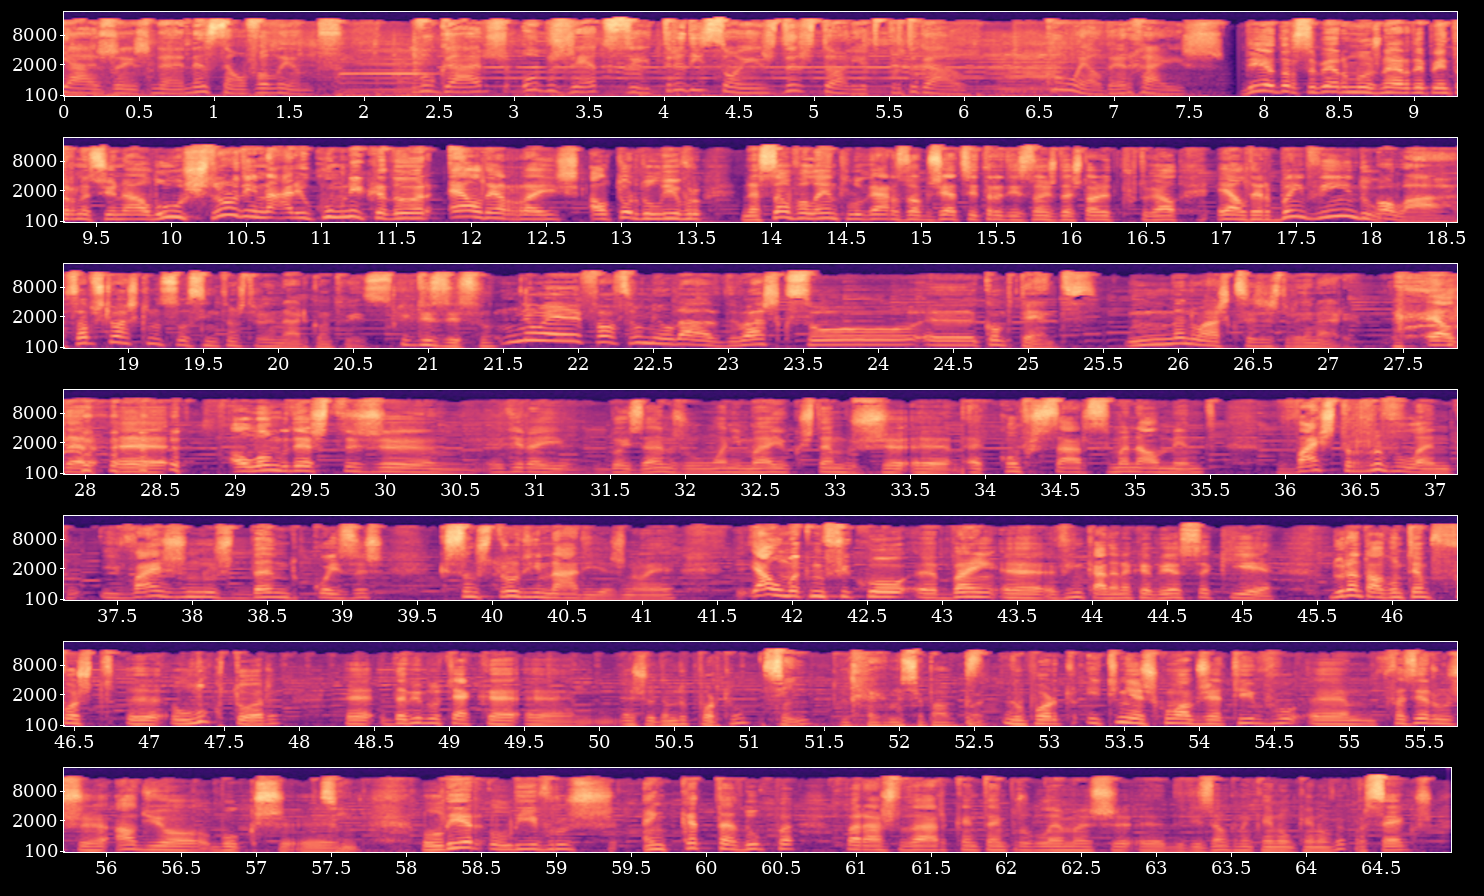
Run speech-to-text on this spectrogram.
Viagens na Nação Valente. Lugares, objetos e tradições da história de Portugal. Com Helder Reis. Dia de recebermos na RDP Internacional o extraordinário comunicador Helder Reis, autor do livro Nação Valente, Lugares, Objetos e Tradições da História de Portugal. Helder, bem-vindo! Olá, sabes que eu acho que não sou assim tão extraordinário quanto isso. Por que dizes isso? Não é falsa humildade, eu acho que sou eh, competente, mas não acho que seja extraordinário. Helder, eh, ao longo destes, eh, eu direi, dois anos, um ano e meio que estamos eh, a conversar semanalmente, vais-te revelando e vais-nos dando coisas que são extraordinárias, não é? E há uma que me ficou bem vincada na cabeça, que é, durante algum tempo foste locutor eh, da Biblioteca eh, Ajuda-me do Porto, Sim, Biblioteca Municipal de Porto. do Porto e tinhas como objetivo eh, fazer os audiobooks, ler livros em catadupa para ajudar quem tem problemas de visão, quem, quem, não, quem não vê, para cegos.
